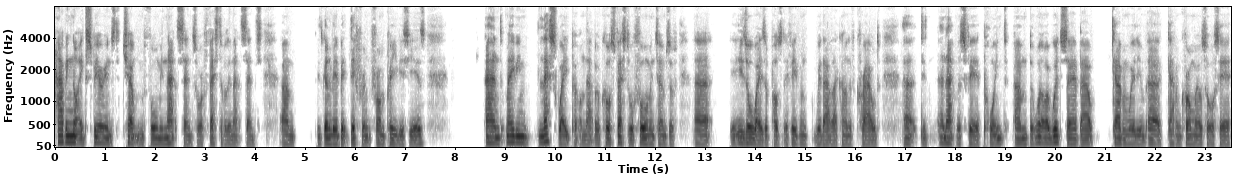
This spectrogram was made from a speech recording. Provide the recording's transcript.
having not experienced Cheltenham form in that sense or a festival in that sense, um, is going to be a bit different from previous years and maybe less weight put on that. But of course, festival form in terms of uh, is always a positive, even without that kind of crowd, uh, an atmosphere point. Um, but what I would say about Gavin William, uh, Gavin Cromwell's horse here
